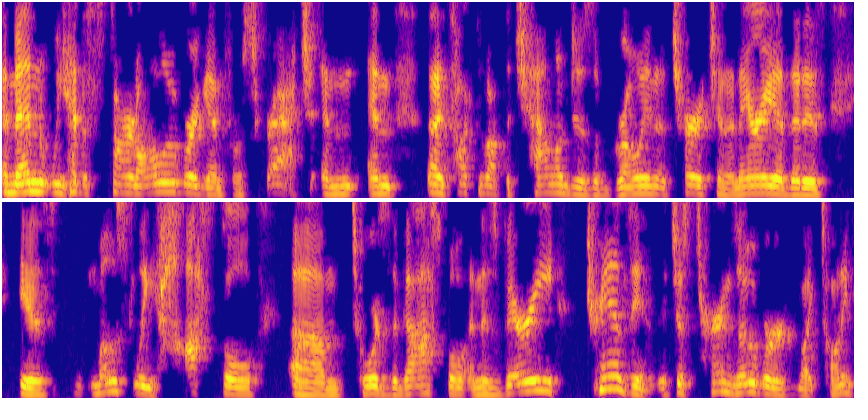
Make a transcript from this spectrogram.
And then we had to start all over again from scratch. And and then I talked about the challenges of growing a church in an area that is is mostly hostile um, towards the gospel and is very transient. It just turns over like 25%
